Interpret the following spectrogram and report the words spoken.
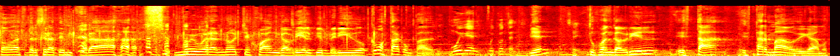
toda esta tercera temporada. Muy buenas noches, Juan Gabriel, bienvenido. ¿Cómo está, compadre? Muy bien, muy contento. ¿Bien? Sí. Tu Juan Gabriel está, está armado, digamos.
